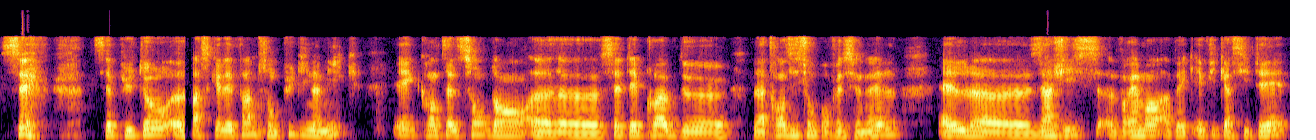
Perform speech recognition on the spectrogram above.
c'est plutôt euh, parce que les femmes sont plus dynamiques et quand elles sont dans euh, cette épreuve de la transition professionnelle, elles euh, agissent vraiment avec efficacité,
